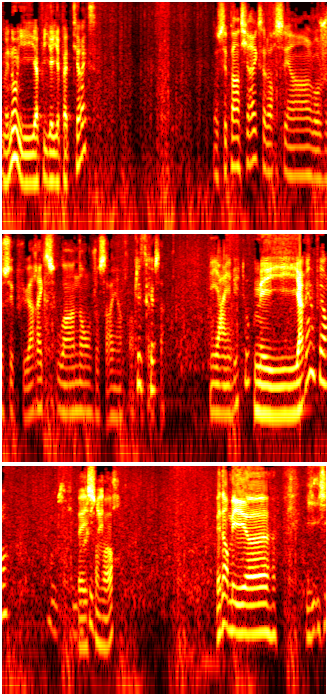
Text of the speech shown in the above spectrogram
Mais non, il y a, il y a- il y a pas de T-Rex. Euh, C'est pas un T-Rex alors c'est un. Bon, je sais plus, un Rex ou un an, j'en sais rien. Qu'est-ce que- ça. Il y a rien du tout. Mais il y a rien, Pierrot. Bah, ils sont morts. Mais non, mais euh, ils,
